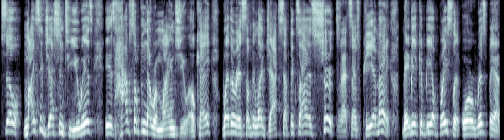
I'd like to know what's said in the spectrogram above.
So my suggestion to you is, is have something that reminds you, okay? Whether it's something like Jacksepticeye's shirt that says PMA, maybe it could be a bracelet or a wristband.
